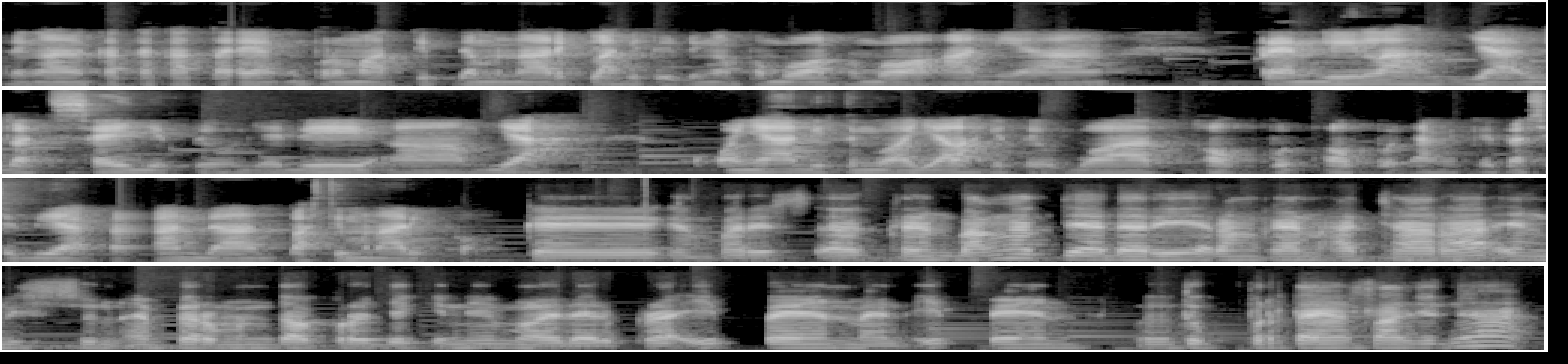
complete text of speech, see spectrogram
dengan kata-kata yang informatif dan menarik lah gitu dengan pembawaan-pembawaan yang friendly lah ya let's say gitu. Jadi um, ya pokoknya ditunggu aja lah gitu buat output-output yang kita sediakan dan pasti menarik kok. Oke, Kang Paris, uh, keren banget ya dari rangkaian acara yang disusun Environmental Project ini mulai dari pra-event, main event. Untuk pertanyaan selanjutnya,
